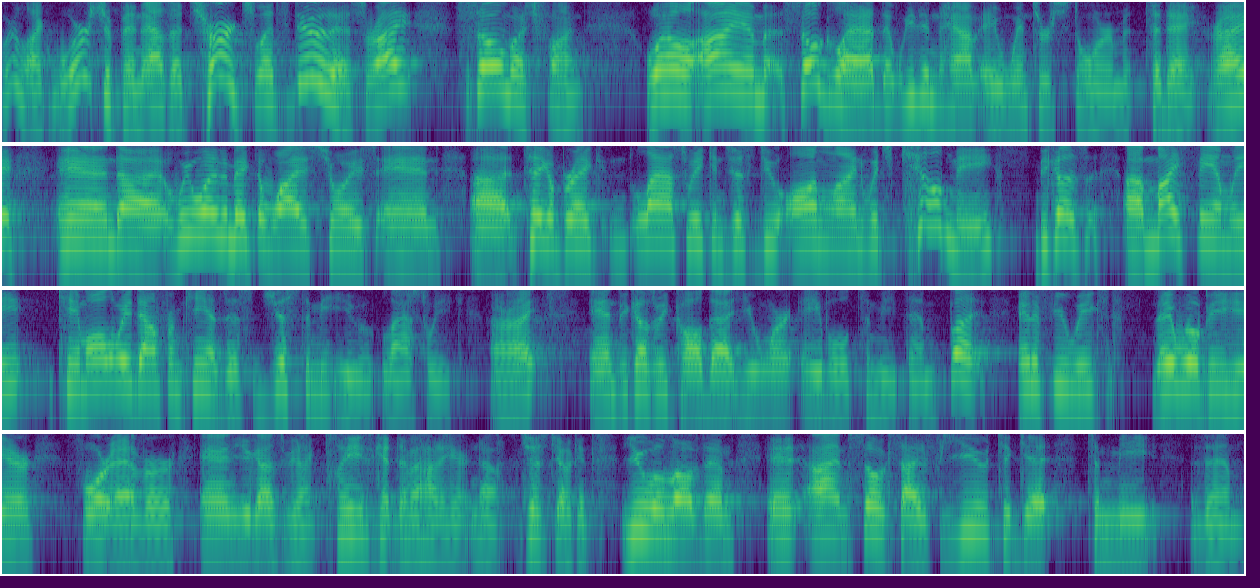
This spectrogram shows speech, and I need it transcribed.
we're like worshiping as a church. Let's do this, right? So much fun. Well, I am so glad that we didn't have a winter storm today, right? And uh, we wanted to make the wise choice and uh, take a break last week and just do online, which killed me because uh, my family came all the way down from Kansas just to meet you last week, all right? And because we called that, you weren't able to meet them. But in a few weeks, they will be here forever. And you guys will be like, please get them out of here. No, just joking. You will love them. It, I'm so excited for you to get to meet them.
